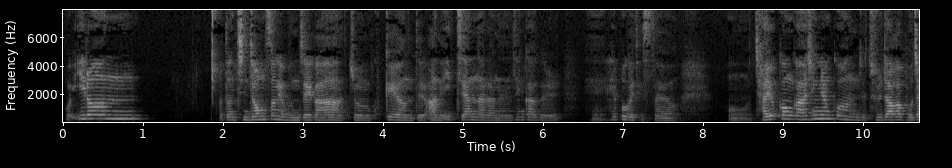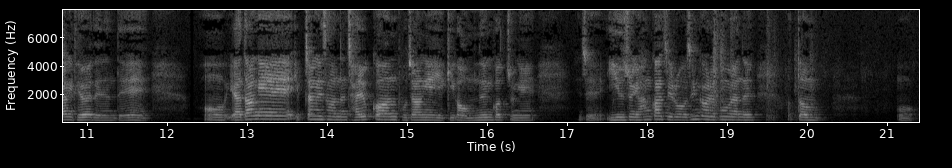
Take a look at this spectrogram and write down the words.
뭐 이런 어떤 진정성의 문제가 좀 국회의원들 안에 있지 않나라는 생각을 예, 해보게 됐어요. 어, 자유권과 식량권 둘 다가 보장이 되어야 되는데 어, 야당의 입장에서는 자유권 보장의 얘기가 없는 것 중에 이제 이유 중에 한 가지로 생각을 해보면은 어떤 어,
